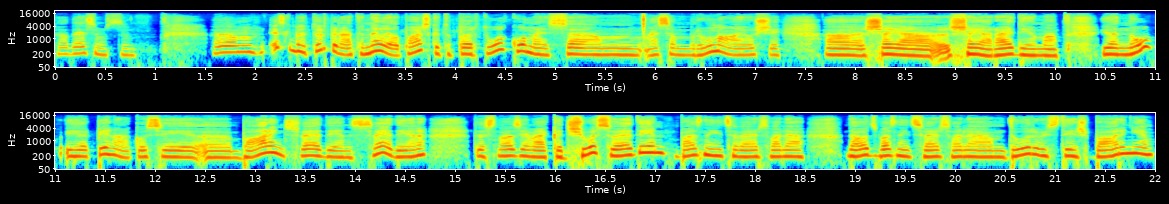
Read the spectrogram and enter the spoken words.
Paldies jums! Um, es gribētu turpināt ar nelielu pārskatu par to, ko mēs um, esam runājuši uh, šajā, šajā raidījumā. Jo, nu, ir pienākusi uh, bāriņu svētdienas svētdiena. Tas nozīmē, ka šo svētdienu baznīca vērs vaļā, daudz baznīcas vērs vaļā durvis tieši bāriņiem,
